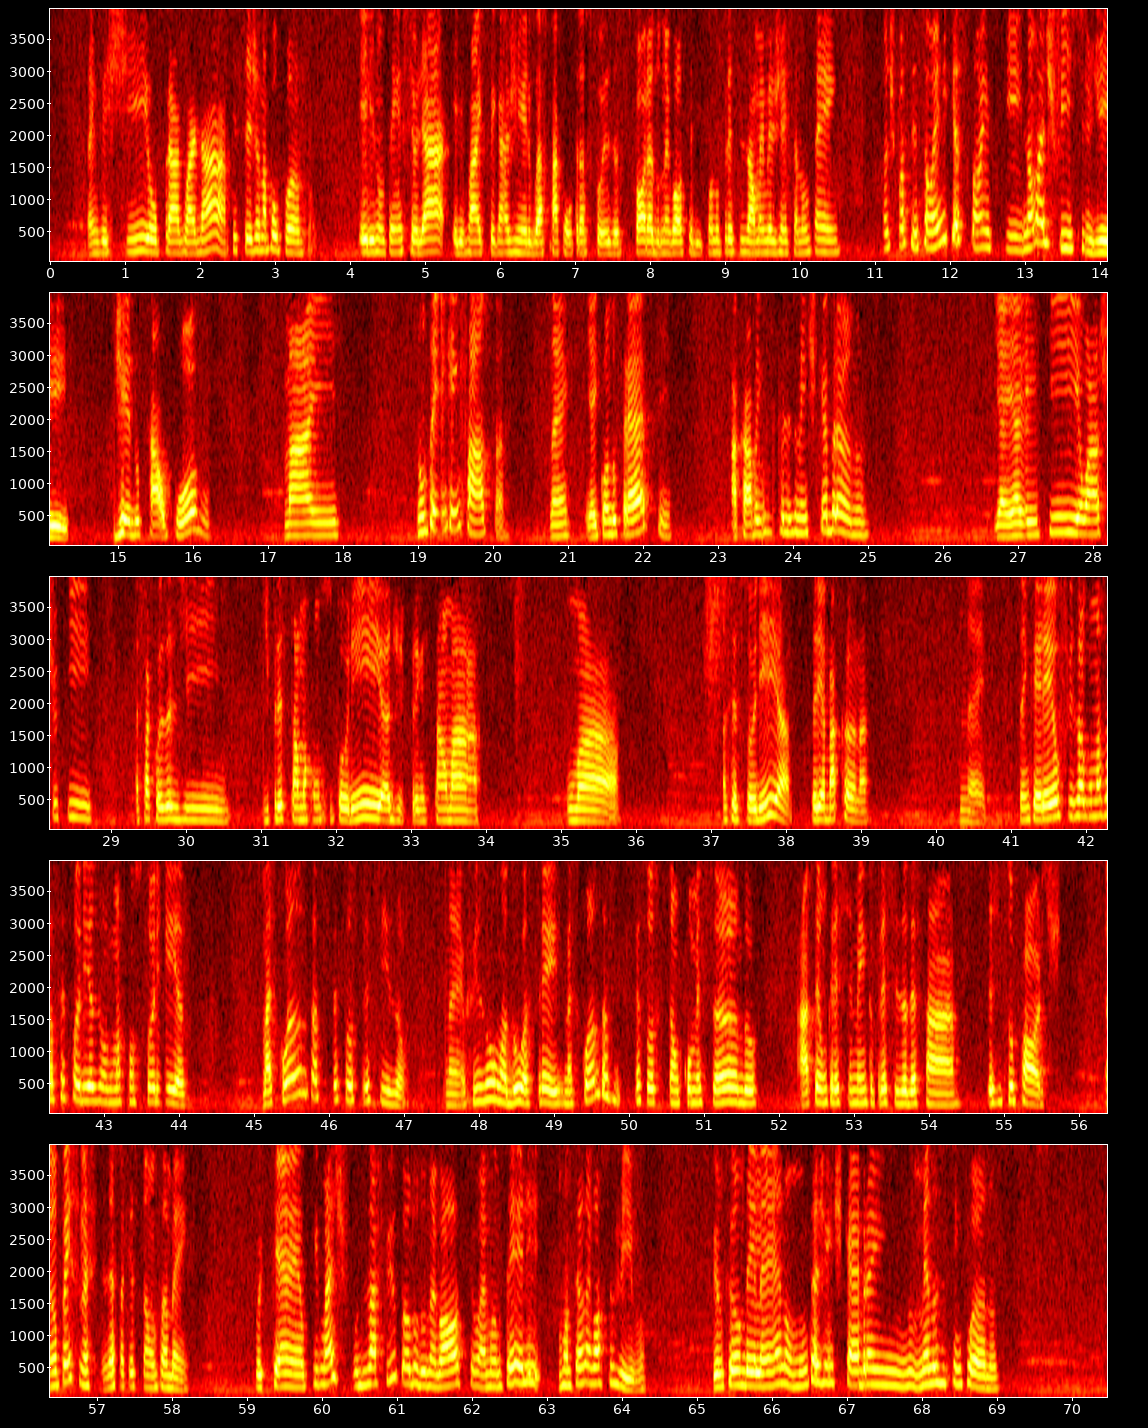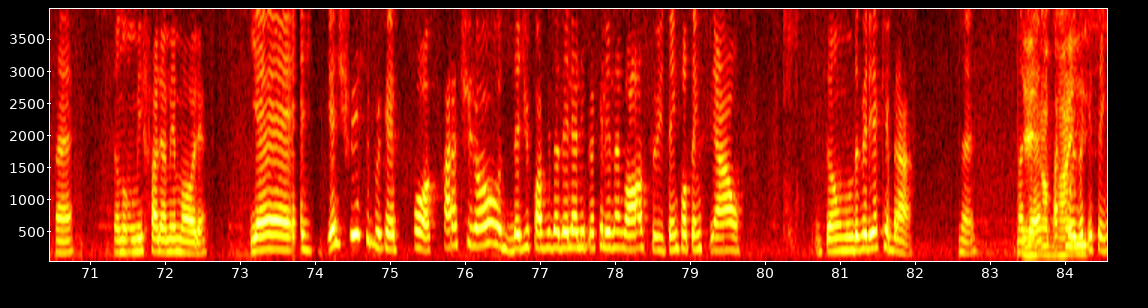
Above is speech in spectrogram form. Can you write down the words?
para investir ou para guardar, que seja na poupança. Ele não tem esse olhar, ele vai pegar dinheiro e gastar com outras coisas fora do negócio ali. Quando precisar uma emergência, não tem. Então, tipo assim, são N questões que não é difícil de, de educar o povo, mas não tem quem faça, né? E aí quando cresce, acaba infelizmente quebrando. E aí, aí que eu acho que essa coisa de, de prestar uma consultoria, de prestar uma, uma assessoria, seria bacana, né? Sem querer, eu fiz algumas assessorias, algumas consultorias. Mas quantas pessoas precisam? Né? Eu fiz uma, duas, três, mas quantas pessoas que estão começando a ter um crescimento precisa dessa, desse suporte? Eu penso nessa questão também. Porque é o que mais. O desafio todo do negócio é manter ele, manter o negócio vivo. Pelo que eu andei lendo, muita gente quebra em menos de cinco anos. Né? eu não me falha a memória. E é, é difícil, porque, pô, o cara tirou, dedicou a vida dele ali para aquele negócio e tem potencial. Então não deveria quebrar, né? Mas é essa mais, coisa que tem.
